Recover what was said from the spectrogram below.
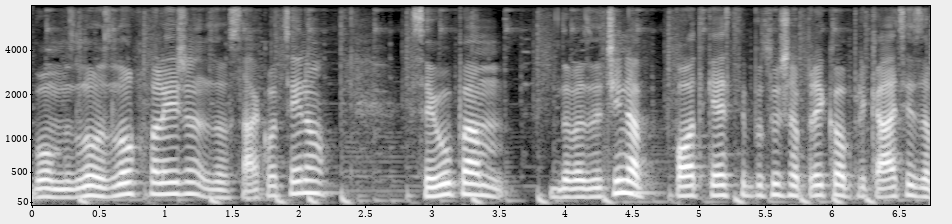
Bom zelo, zelo hvaležen za vsako oceno. Se upam, da vas večina podcastov posluša preko aplikacije za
